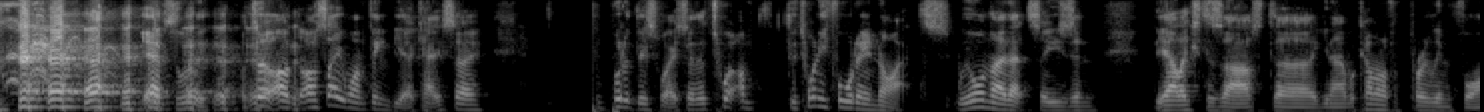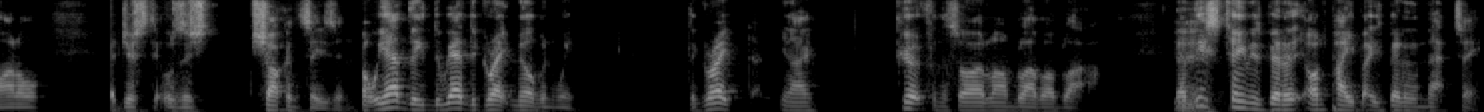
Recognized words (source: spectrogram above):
Yeah, absolutely. So I'll, I'll say one thing to you. Okay, so put it this way: so the tw- um, the 2014 Knights, we all know that season, the Alex disaster. You know, we're coming off a prelim final. It just it was a sh- shocking season. But we had the we had the great Melbourne win, the great you know, Kurt from the sideline, blah blah blah. Now Yeah. this team is better on paper is better than that team.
